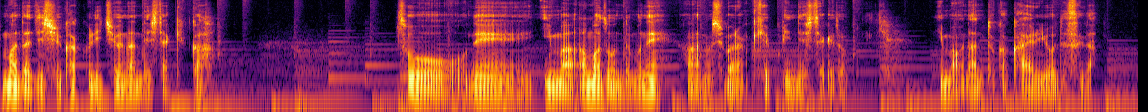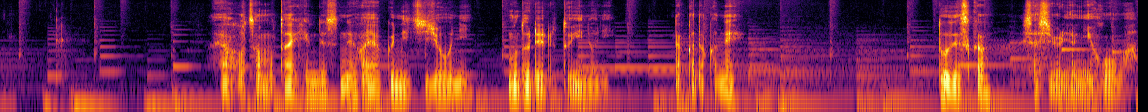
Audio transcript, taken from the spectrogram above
まだ自主隔離中なんでしたっけか。そうね。今 Amazon でもねあのしばらく欠品でしたけど今はなんとか買えるようですが。やほさんも大変ですね。早く日常に戻れるといいのに。なかなかね。どうですか？久しぶりの日本は。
